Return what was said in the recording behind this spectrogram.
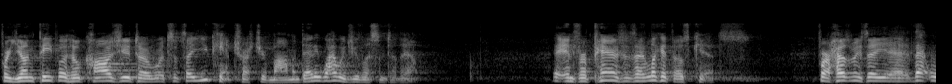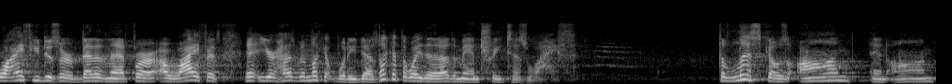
For young people, he'll cause you to, to say, You can't trust your mom and daddy. Why would you listen to them? And for parents to say, look at those kids. For a husband to say, yeah, that wife, you deserve better than that. For a wife, it's, your husband, look at what he does. Look at the way that other man treats his wife. The list goes on and on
